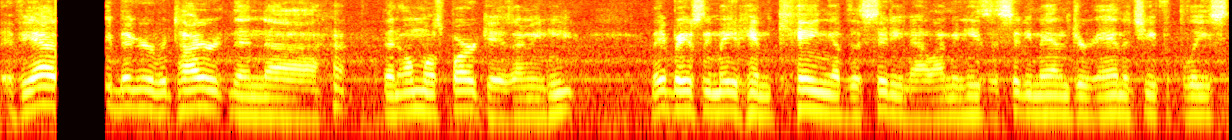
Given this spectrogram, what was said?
if he has a bigger tyrant than uh, than Olmos Park is. I mean, he they basically made him king of the city now. I mean, he's the city manager and the chief of police,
